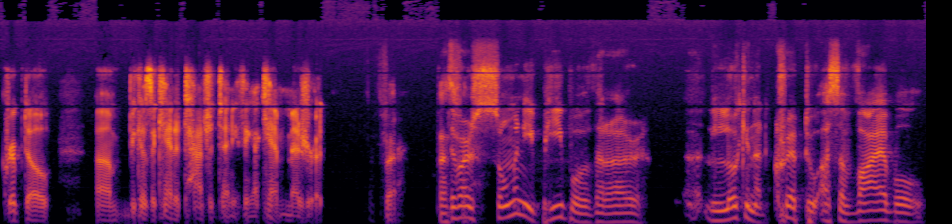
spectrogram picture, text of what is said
crypto um, because I can't attach it to anything. I can't measure it. That's fair. there are so many people that are uh, looking at crypto as a viable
